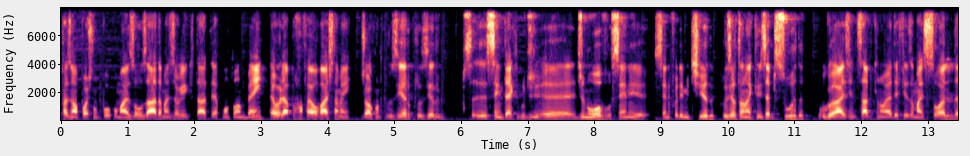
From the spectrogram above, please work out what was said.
fazer uma aposta um pouco mais ousada, mas alguém que está até pontuando bem, é olhar para o Rafael Vaz também. Joga contra o Cruzeiro, Cruzeiro sem técnico de, é, de novo, o Ceni, foi demitido, o Cruzeiro está numa crise absurda. O Goiás a gente sabe que não é a defesa mais sólida,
